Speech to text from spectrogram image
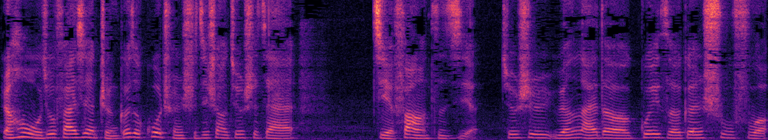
然后我就发现，整个的过程实际上就是在解放自己，就是原来的规则跟束缚，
